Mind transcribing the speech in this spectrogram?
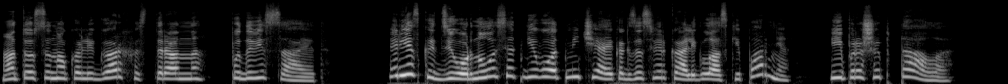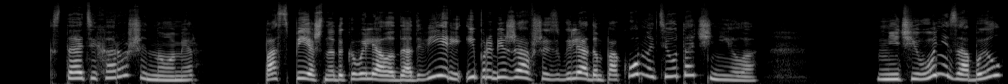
а то сынок олигарха странно подвисает. Резко дернулась от него, отмечая, как засверкали глазки парня, и прошептала. «Кстати, хороший номер». Поспешно доковыляла до двери и, пробежавшись взглядом по комнате, уточнила. «Ничего не забыл?»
